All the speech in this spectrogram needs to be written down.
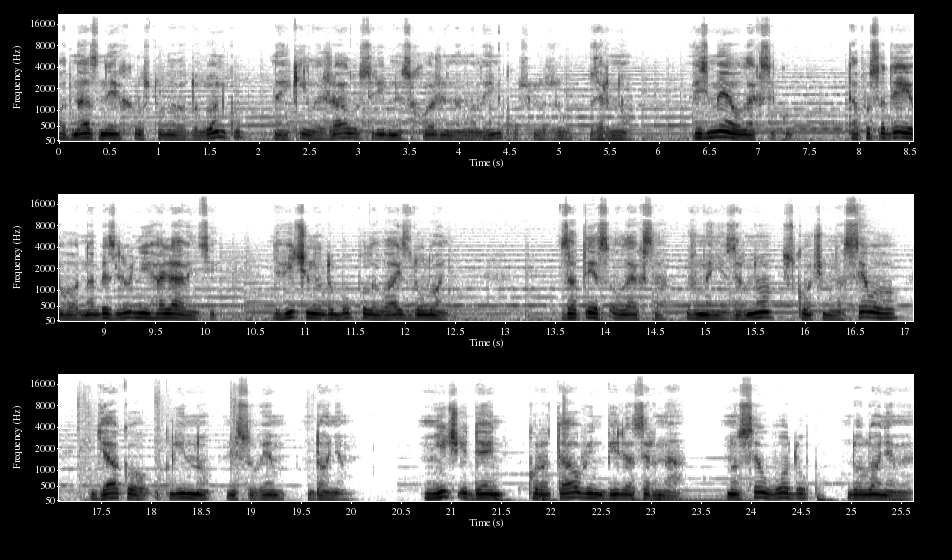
Одна з них розтулила долоньку, на якій лежало срібне схоже на маленьку сльозу зерно. Візьми, Олексику, та посади його на безлюдній галявинці, двічі на добу поливай з долонь. Затис Олекса в мені зерно, скочив на сивого дякував уклінно лісовим доням. Ніч і день коротав він біля зерна, носив воду долонями,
